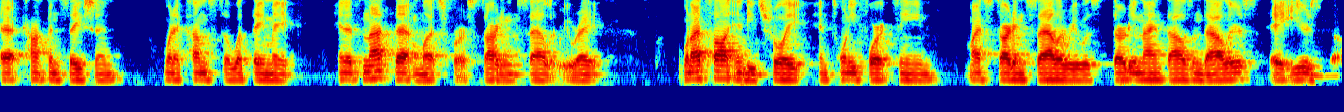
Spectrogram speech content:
at compensation when it comes to what they make. And it's not that much for a starting salary, right? When I taught in Detroit in 2014, my starting salary was $39,000 eight years mm-hmm. ago.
